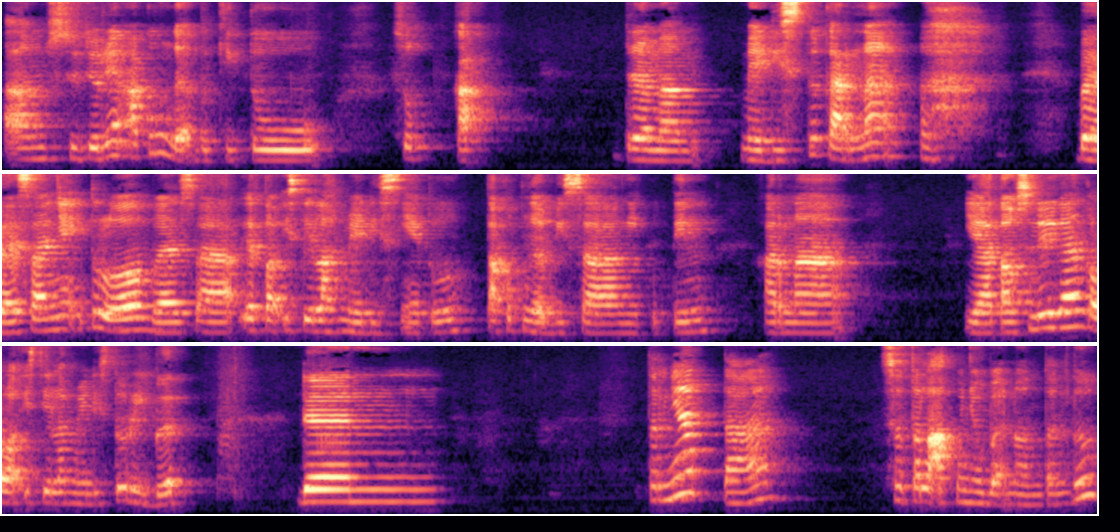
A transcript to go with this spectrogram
um, sejujurnya aku nggak begitu suka drama medis tuh karena uh, bahasanya itu loh bahasa atau istilah medisnya itu takut nggak bisa ngikutin karena ya tahu sendiri kan kalau istilah medis tuh ribet. Dan ternyata setelah aku nyoba nonton tuh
